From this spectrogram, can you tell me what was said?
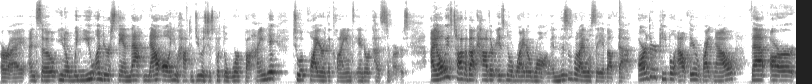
All right. And so, you know, when you understand that, now all you have to do is just put the work behind it to acquire the clients and or customers. I always talk about how there is no right or wrong. And this is what I will say about that. Are there people out there right now that are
